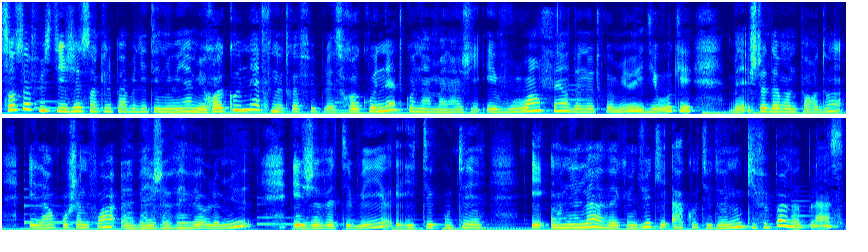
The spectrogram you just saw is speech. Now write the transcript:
Sans se fustiger, sans culpabilité ni rien, mais reconnaître notre faiblesse, reconnaître qu'on a mal agi et vouloir faire de notre mieux et dire, ok, ben, je te demande pardon et la prochaine fois, euh, ben, je vais vers le mieux et je vais t'obéir et t'écouter. Et on est là avec un Dieu qui est à côté de nous, qui ne fait pas notre place,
